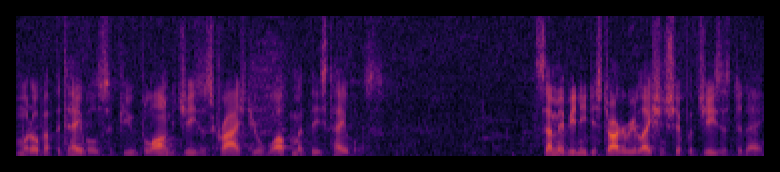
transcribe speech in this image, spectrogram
I'm going to open up the tables. If you belong to Jesus Christ, you're welcome at these tables. Some of you need to start a relationship with Jesus today.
